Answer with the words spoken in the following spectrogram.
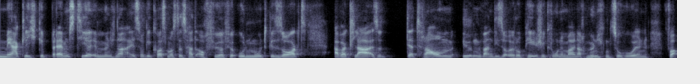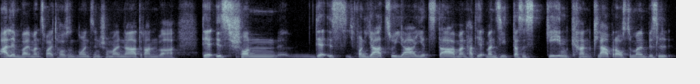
merklich gebremst hier im Münchner Eishockey-Kosmos. Das hat auch für, für Unmut gesorgt. Aber klar, also der Traum, irgendwann diese europäische Krone mal nach München zu holen, vor allem weil man 2019 schon mal nah dran war, der ist schon, der ist von Jahr zu Jahr jetzt da. Man, hat ja, man sieht, dass es gehen kann. Klar brauchst du mal ein bisschen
